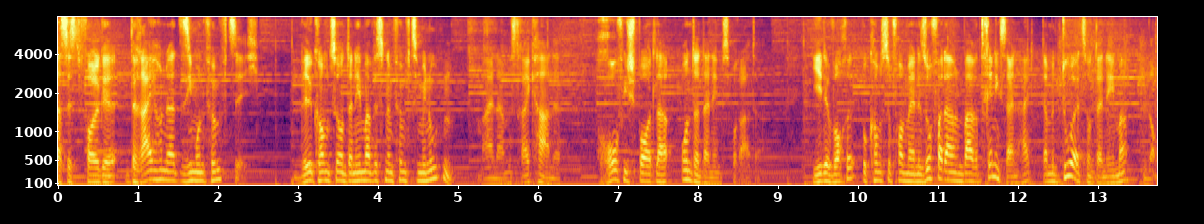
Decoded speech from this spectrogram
Das ist Folge 357. Willkommen zu Unternehmerwissen in 15 Minuten. Mein Name ist Raikane, Profisportler und Unternehmensberater. Jede Woche bekommst du von mir eine sofort anwendbare Trainingseinheit, damit du als Unternehmer noch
